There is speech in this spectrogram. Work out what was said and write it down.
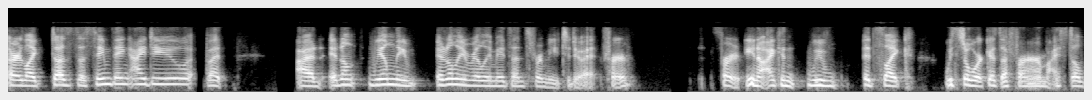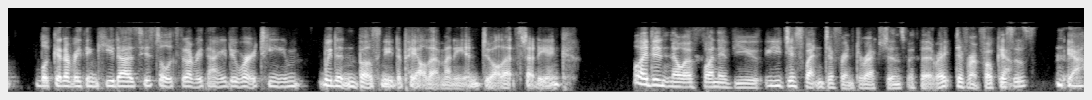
or like does the same thing I do, but I, it don't. We only it only really made sense for me to do it for for you know I can we it's like we still work as a firm. I still look at everything he does. He still looks at everything I do. We're a team. We didn't both need to pay all that money and do all that studying. Well, I didn't know if one of you you just went in different directions with it, right? Different focuses. Yeah. yeah.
